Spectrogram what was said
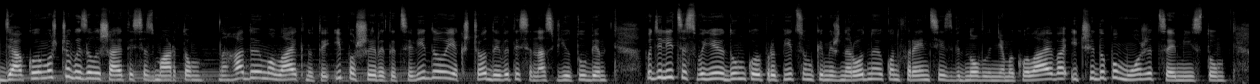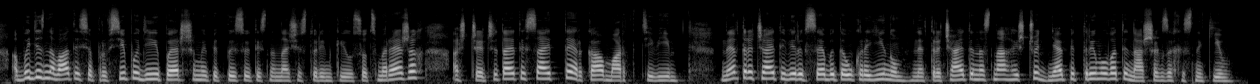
Дякуємо, що ви залишаєтеся з Мартом. Нагадуємо лайкнути і поширити це відео, якщо дивитеся нас в Ютубі. Поділіться своєю думкою про підсумки міжнародної конференції з відновлення Миколаєва і чи допоможе це місту. Аби дізнаватися про всі події першими, підписуйтесь на наші сторінки у соцмережах, а ще читайте сайт ТРК Март ТВ. Не втрачайте віри в себе та Україну, не втрачайте наснаги щодня підтримувати наших захисників.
